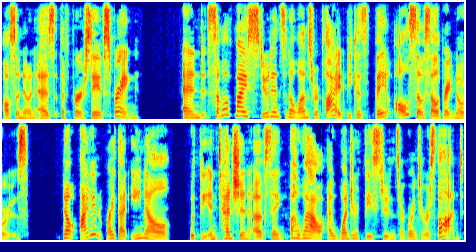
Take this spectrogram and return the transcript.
also known as the first day of spring. And some of my students and alums replied because they also celebrate Nowruz. Now, I didn't write that email with the intention of saying, Oh, wow, I wonder if these students are going to respond.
